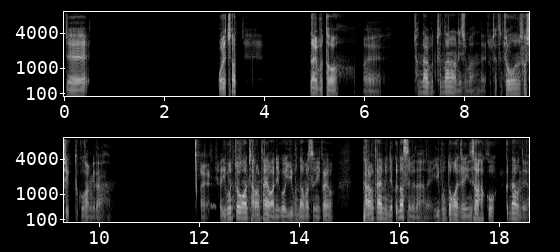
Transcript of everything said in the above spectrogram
이제 올해 첫 날부터 예, 첫날 첫날은 아니지만 네, 어쨌든 좋은 소식 듣고 갑니다. 예, 2분 동안 자랑 타임 아니고 2분 남았으니까요. 자랑 타임은 이제 끝났습니다. 네, 2분 동안 이제 인사하고 끝나면 돼요.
